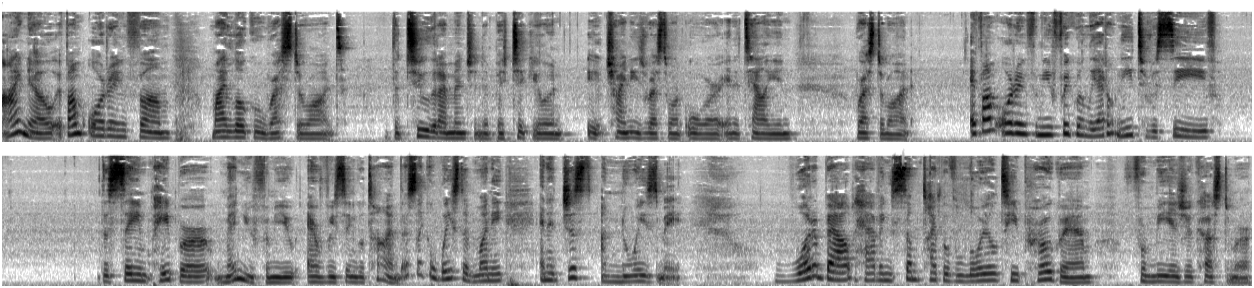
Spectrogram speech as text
I know if I'm ordering from my local restaurant, the two that I mentioned in particular, a Chinese restaurant or an Italian restaurant, if I'm ordering from you frequently, I don't need to receive the same paper menu from you every single time. That's like a waste of money and it just annoys me. What about having some type of loyalty program for me as your customer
